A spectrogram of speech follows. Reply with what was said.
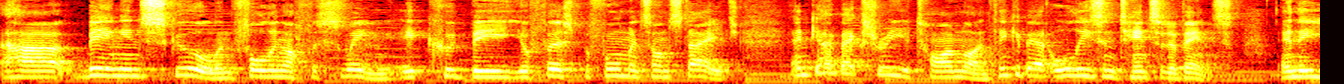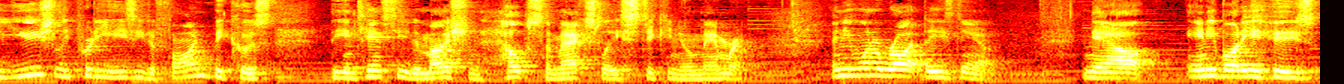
uh, being in school and falling off a swing. It could be your first performance on stage. And go back through your timeline. Think about all these intense events. And they're usually pretty easy to find because the intensity of emotion helps them actually stick in your memory. And you want to write these down. Now, anybody who's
